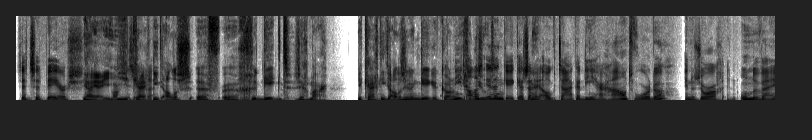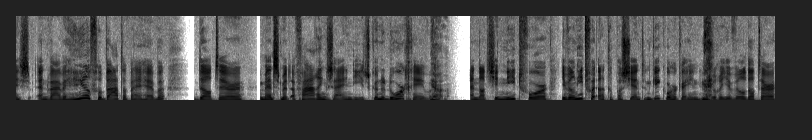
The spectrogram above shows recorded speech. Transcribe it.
ZZP'ers. Ja, ja je, krijgt niet alles eh eh, gegigd, zeg maar. Je krijgt niet alles in een gig Niet alles is een gig. Er zijn Nee. ook taken die herhaald worden in de zorg en onderwijs. En waar we heel veel baat bij hebben, dat er mensen met ervaring zijn die iets kunnen doorgeven. Ja. En dat je niet voor, je wil niet voor elke patiënt een gigworker inhuren. Je wil dat er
